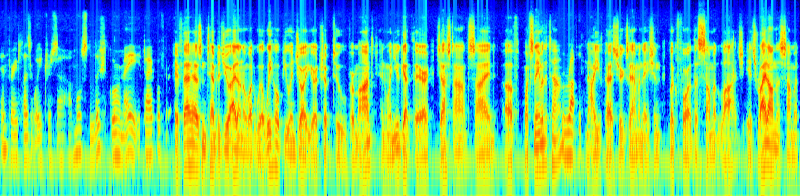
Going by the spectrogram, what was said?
and very pleasant waitress. Uh, a most delicious gourmet type of. If that hasn't tempted you, I don't know what will. We hope you enjoy your trip to Vermont. And when you get there, just outside of what's the name of the town? Rutland. Now you've passed your examination. Look for the Summit Lodge. It's right on the summit.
